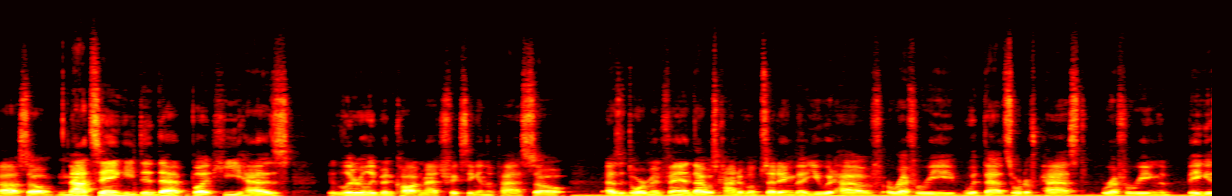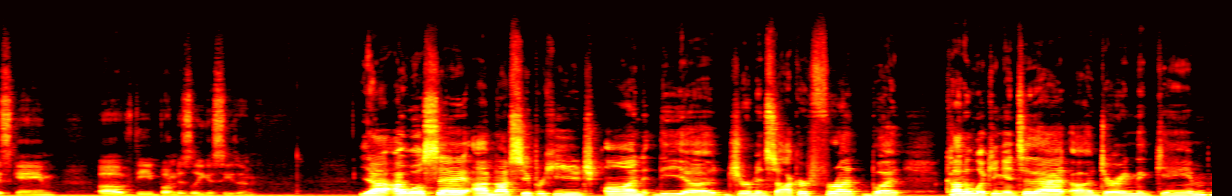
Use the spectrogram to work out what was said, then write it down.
Uh, so not saying he did that, but he has literally been caught match fixing in the past. So as a Dortmund fan, that was kind of upsetting that you would have a referee with that sort of past refereeing the biggest game of the Bundesliga season. Yeah, I will say I'm not super huge on the uh, German soccer front, but kind of looking into that uh, during the game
